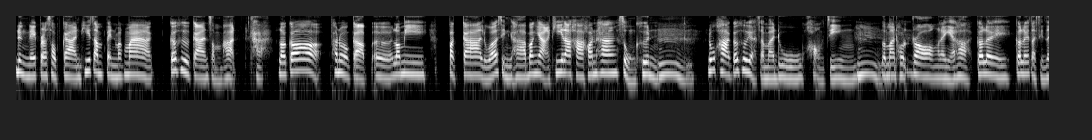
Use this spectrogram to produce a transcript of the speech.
หนึ่งในประสบการณ์ที่จำเป็นมาก ๆ ก็คือการสัมผัสค่ะแล้วก็ผนวกกับเออเรามีปากกาหรือว่าสินค้าบางอย่างที่ราคาค่อนข้างสูงขึ้นอืม ลูกค้าก็คืออยากจะมาดูของจริงอืมแล้วมาทดลองอะไรอย่างเงี้ยค่ะ ก็เลยก็เลยตัดสินใจ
